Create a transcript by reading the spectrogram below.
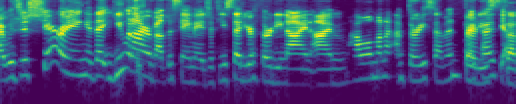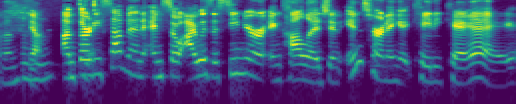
I was just sharing that you and I are about the same age. If you said you're 39, I'm how old am I? I'm 37. right, guys? Yeah. 37. Yeah. Mhm. I'm 37. And so I was a senior in college and interning at KDKA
